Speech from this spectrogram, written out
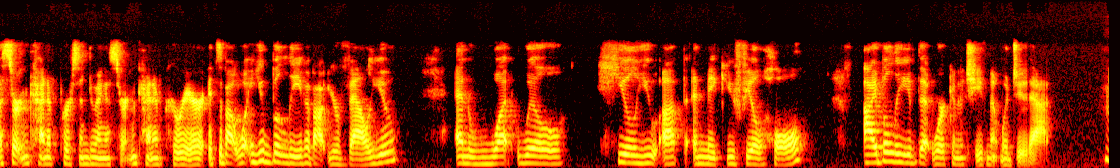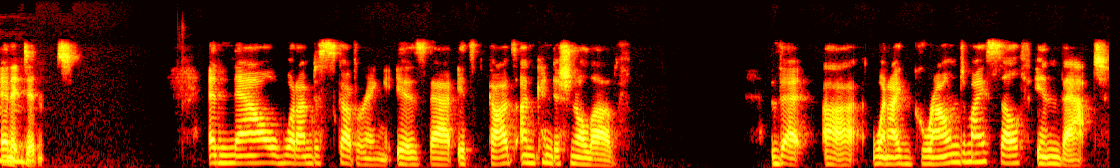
a certain kind of person doing a certain kind of career. It's about what you believe about your value and what will heal you up and make you feel whole. I believe that work and achievement would do that. Mm-hmm. and it hmm. didn't and now what I'm discovering is that it's God's unconditional love. That uh, when I ground myself in that,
